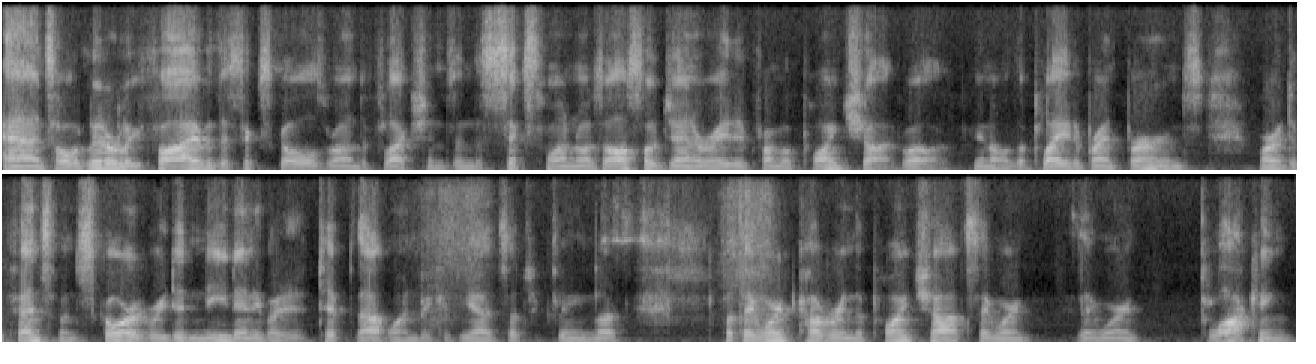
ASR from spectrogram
And so, literally, five of the six goals were on deflections, and the sixth one was also generated from a point shot. Well, you know, the play to Brent Burns, where a defenseman scored, where he didn't need anybody to tip that one because he had such a clean look but they weren't covering the point shots. They weren't they weren't blocking,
